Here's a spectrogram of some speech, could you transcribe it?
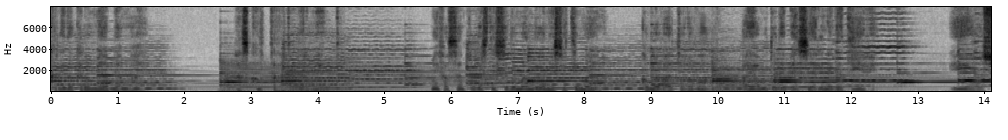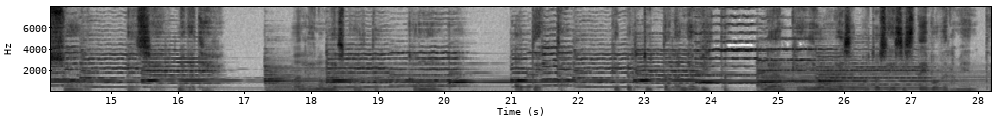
Credo che non mi abbia mai ascoltato veramente. Mi fa sempre le stesse domande ogni settimana. Come va il tuo lavoro? Hai avuto dei pensieri negativi? Io ho solo pensieri negativi. Ma lei non mi ascolta comunque. Ho detto che per tutta la mia vita neanche io ho mai saputo se esistevo veramente.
